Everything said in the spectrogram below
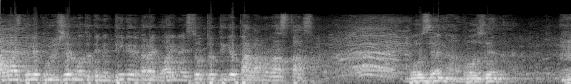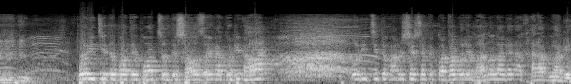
আওয়াজ দিলে পুলিশের মতো দেবে। দিনের বেলায় ভয় নাই, চতুর্দিকে পালানোর রাস্তা আছে। বোঝে না বোঝে না। পরিচিত পথে পথ চলতে সহজ হয় না, কঠিন হয়? পরিচিত মানুষের সাথে কথা বলে ভালো লাগে না, খারাপ লাগে?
